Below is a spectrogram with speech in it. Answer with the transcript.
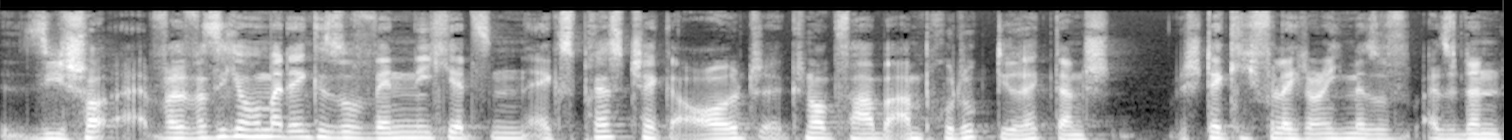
sie was ich auch immer denke, so wenn ich jetzt einen Express-Checkout-Knopf habe am Produkt direkt, dann stecke ich vielleicht auch nicht mehr so, also dann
